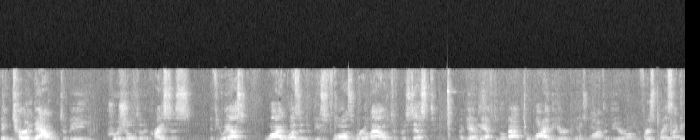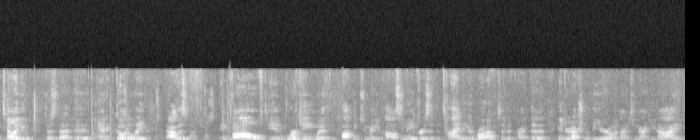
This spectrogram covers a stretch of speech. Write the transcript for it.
they turned out to be crucial to the crisis. If you ask why was it that these flaws were allowed to persist, Again, we have to go back to why the Europeans wanted the euro in the first place. I can tell you, just uh, anecdotally, I was involved in working with and talking to many policymakers at the time in the run-up to the, the introduction of the euro in 1999.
